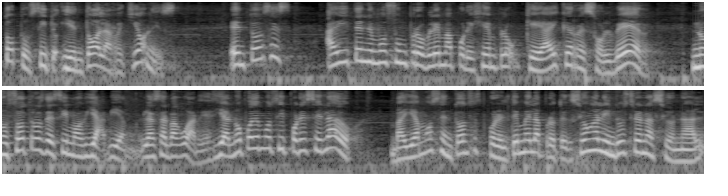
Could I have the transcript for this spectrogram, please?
todos sitios y en todas las regiones. Entonces, ahí tenemos un problema, por ejemplo, que hay que resolver nosotros decimos, ya, bien, las salvaguardias, ya no podemos ir por ese lado. Vayamos entonces por el tema de la protección a la industria nacional,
